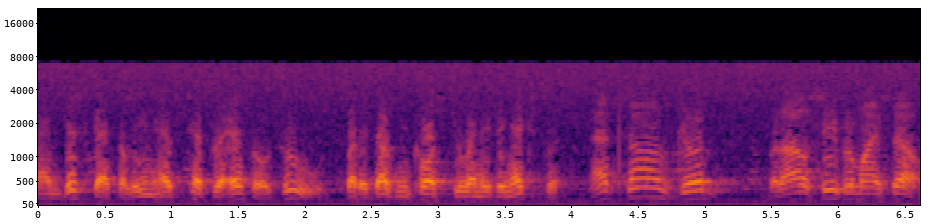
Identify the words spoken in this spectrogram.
And this gasoline has tetraethyl, too, but it doesn't cost you anything extra. That sounds good, but I'll see for myself.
